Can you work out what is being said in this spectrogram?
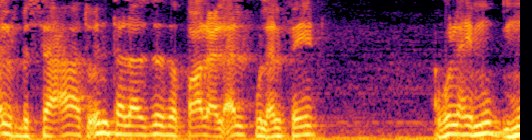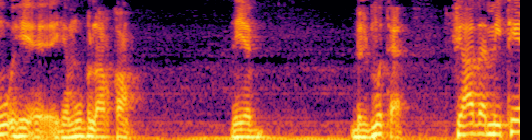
ألف بالساعات وأنت لا زلت تطالع ال 1000 وال 2000 أقول لها هي مو مو هي, هي مو بالأرقام. هي بالمتعة. في هذا 200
